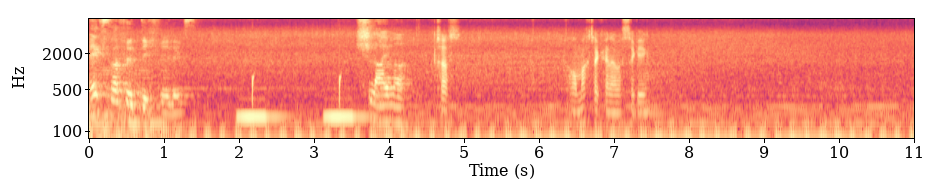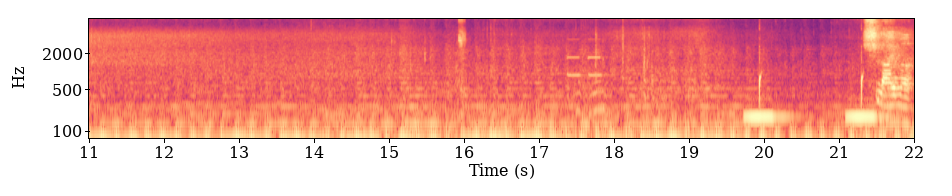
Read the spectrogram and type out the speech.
extra für dich, Felix. Schleimer. Krass. Warum macht da keiner was dagegen? Schleimer.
